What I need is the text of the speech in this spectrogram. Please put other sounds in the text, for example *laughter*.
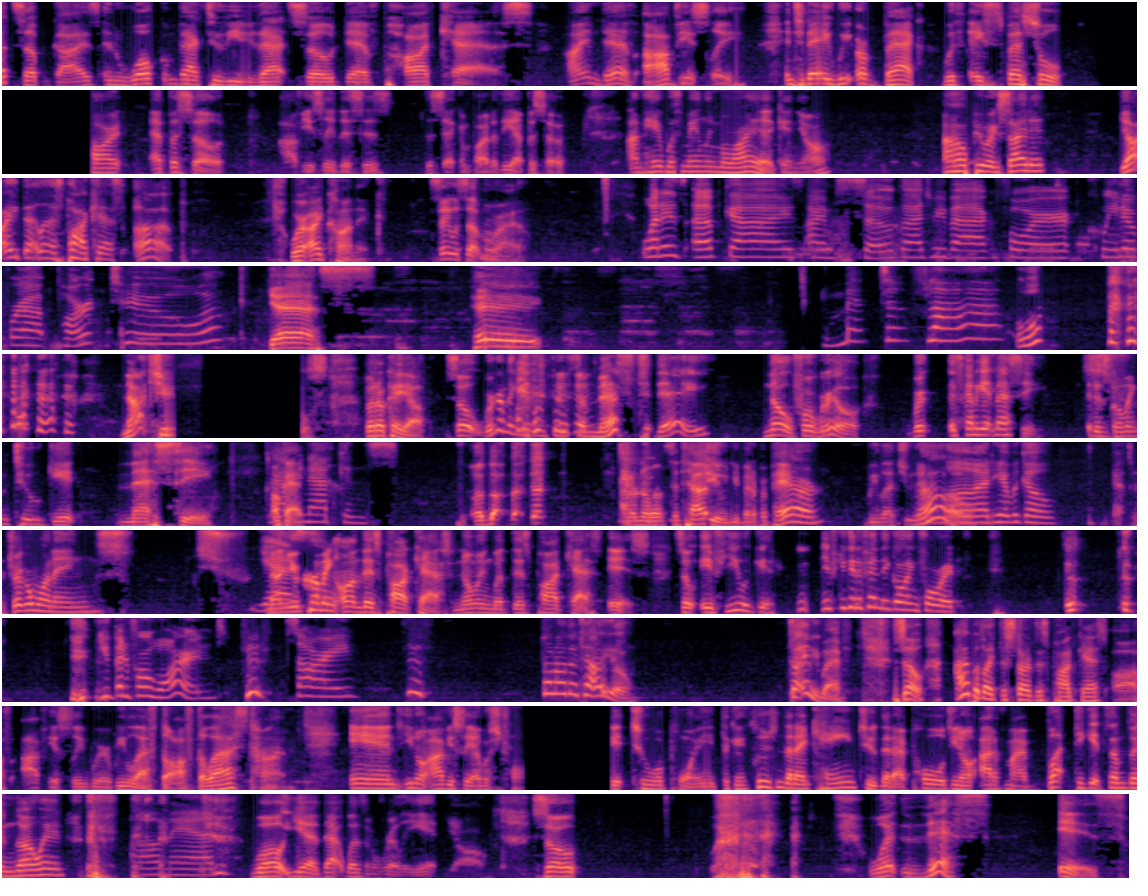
What's up, guys, and welcome back to the That So Dev podcast. I'm Dev, obviously, and today we are back with a special part episode. Obviously, this is the second part of the episode. I'm here with mainly Mariah again, y'all. I hope you were excited. Y'all ate that last podcast up. We're iconic. Say what's up, Mariah. What is up, guys? I'm so glad to be back for Queen of Rap Part 2. Yes. Hey. Meant to fly. Oop. *laughs* Not you. But okay, y'all. So we're gonna get into some *laughs* mess today. No, for real. We're, it's gonna get messy. It is going to get messy. Grab Okay. napkins. Uh, I don't know what to tell you. You better prepare. We let you know. Lord, here we go. Got some trigger warnings. Yes. Now you're coming on this podcast knowing what this podcast is. So if you get if you get offended going for it, You've been forewarned. Sorry. don't know what to tell you. So anyway, so I would like to start this podcast off, obviously, where we left off the last time. And, you know, obviously I was trying get to a point, the conclusion that I came to that I pulled, you know, out of my butt to get something going. *laughs* Oh, man. Well, yeah, that wasn't really it, y'all. So *laughs* what this is,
